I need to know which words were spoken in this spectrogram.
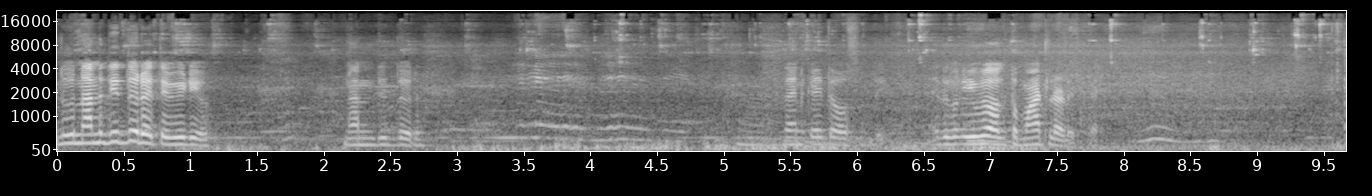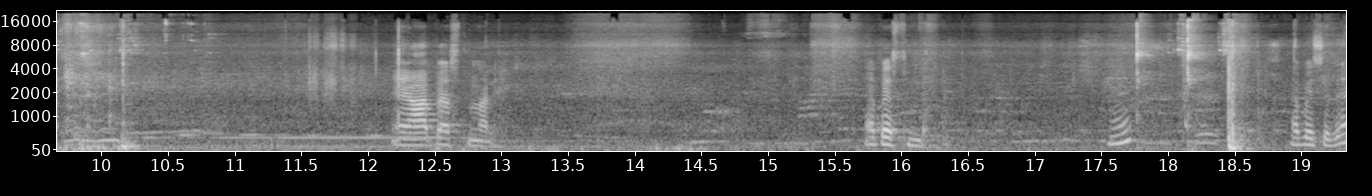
నువ్వు నన్ను దిద్దురు అయితే వీడియో. నన్ను దిద్దురు. దానికైతే వస్తుంది. ఇదిగో ఇవి వాళ్ళతో మాట్లాడితే. నేను ఆపేస్తున్నాలే ఆపేస్తుందా? ఆపేస్తుందా?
